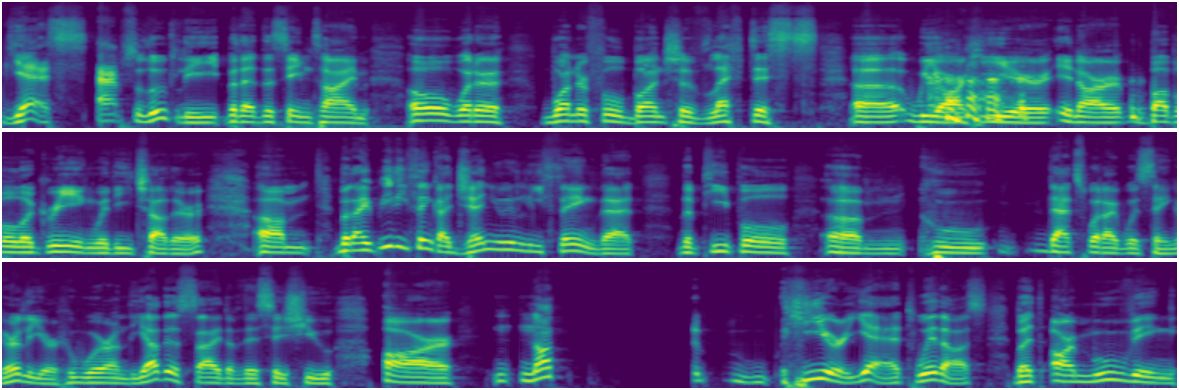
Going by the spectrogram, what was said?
Yes, absolutely. But at the same time, oh, what a wonderful bunch of leftists uh, we are here in our bubble agreeing with each other. Um, but I really think, I genuinely think that the people um, who, that's what I was saying earlier, who were on the other side of this issue are not here yet with us, but are moving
